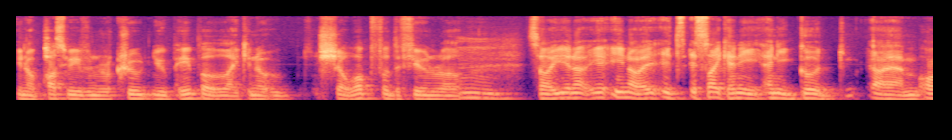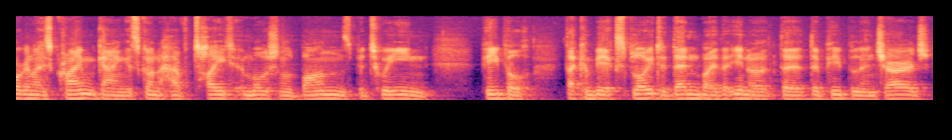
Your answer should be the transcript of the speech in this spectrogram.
you know, possibly even recruit new people, like you know, who show up for the funeral. Mm. So you know, you know, it's it's like any any good um, organized crime gang is going to have tight emotional bonds between people that can be exploited then by the you know the the people in charge.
